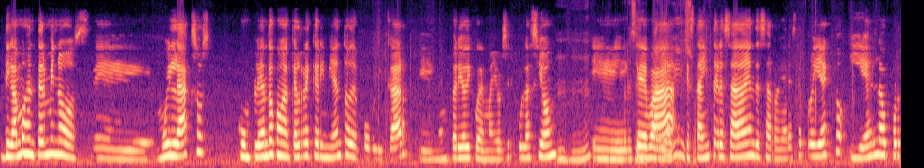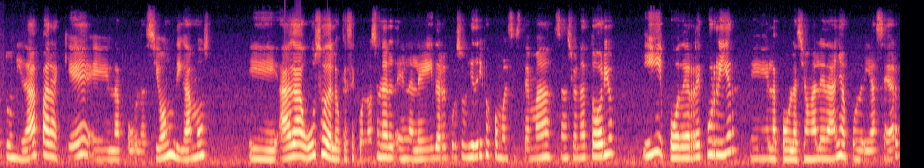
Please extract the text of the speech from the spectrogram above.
digamos en términos eh, muy laxos, cumpliendo con aquel requerimiento de publicar en un periódico de mayor circulación eh, que va que está interesada en desarrollar este proyecto y es la oportunidad para que eh, la población digamos eh, haga uso de lo que se conoce en la, ley de recursos hídricos como el sistema sancionatorio y poder recurrir la población aledaña podría ser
